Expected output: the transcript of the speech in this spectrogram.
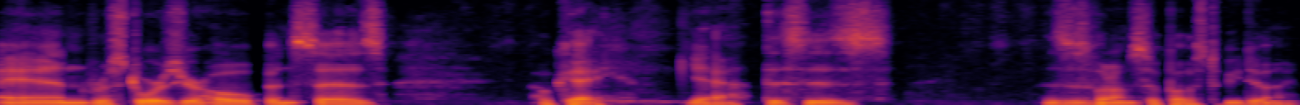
and restores your hope and says, "Okay, yeah, this is this is what I'm supposed to be doing."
